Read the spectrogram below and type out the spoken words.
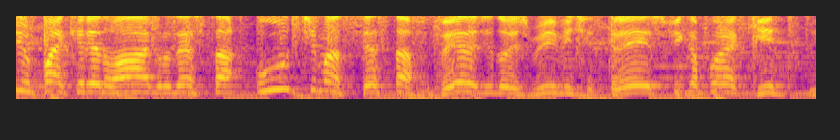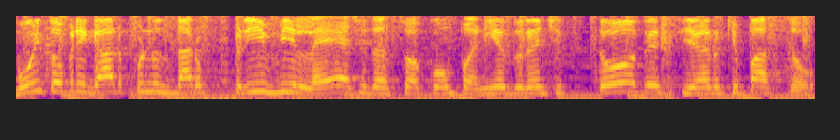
E o Pai Querendo Agro desta última sexta-feira de 2023 fica por aqui. Muito obrigado por nos dar o privilégio da sua companhia durante todo esse ano que passou.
